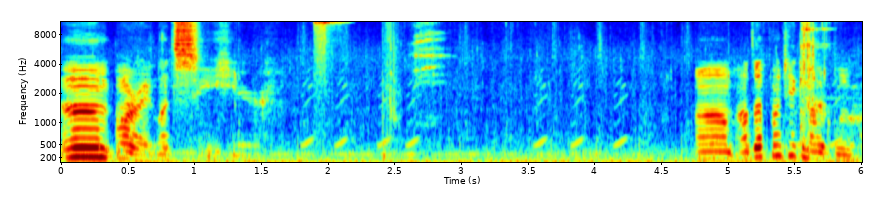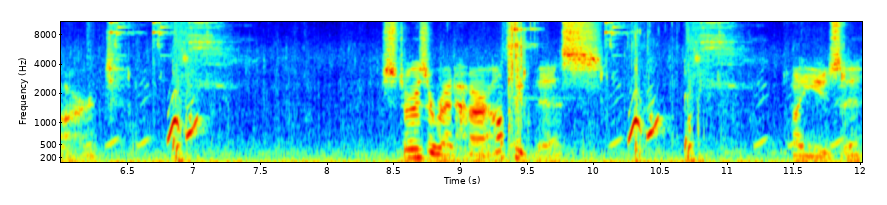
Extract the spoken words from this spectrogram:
Um, alright, let's see here. Um, I'll definitely take another blue heart. Stores a red heart. I'll take this. I'll use it.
